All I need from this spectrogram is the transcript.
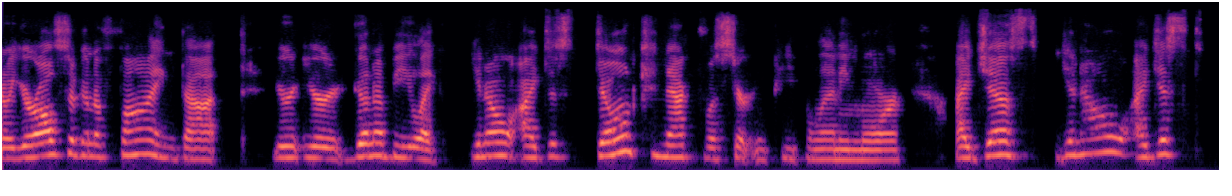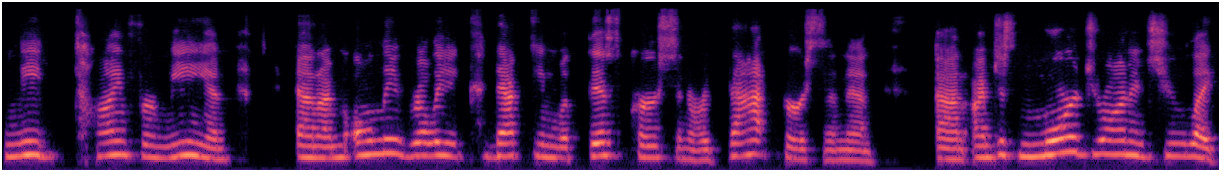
know, you're also going to find that you're you're going to be like, you know, I just don't connect with certain people anymore. I just, you know, I just need time for me and and I'm only really connecting with this person or that person and and I'm just more drawn into like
